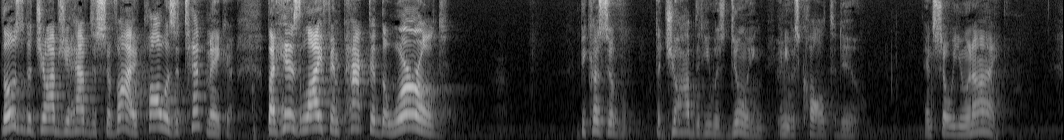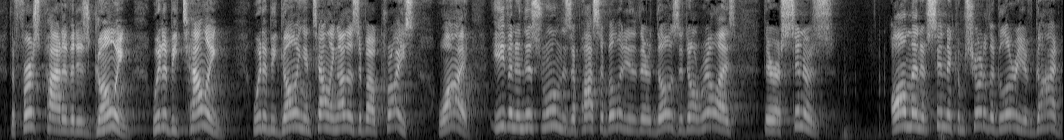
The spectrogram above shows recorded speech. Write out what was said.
those are the jobs you have to survive. Paul was a tent maker, but his life impacted the world because of the job that he was doing and he was called to do. And so are you and I. The first part of it is going. We're to be telling. We're to be going and telling others about Christ. Why? Even in this room, there's a possibility that there are those that don't realize there are sinners. All men have sinned and come short of the glory of God.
